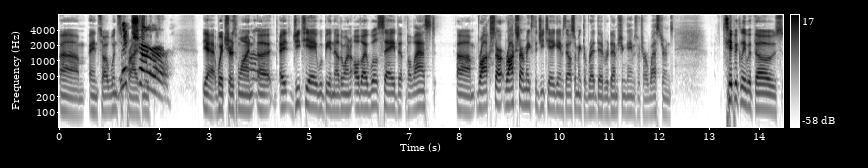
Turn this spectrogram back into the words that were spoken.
Um, and so I wouldn't surprise me. Yeah, Witcher's one. Oh. Uh, uh, GTA would be another one. Although I will say that the last um, Rockstar Rockstar makes the GTA games. They also make the Red Dead Redemption games, which are westerns. Typically, with those,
